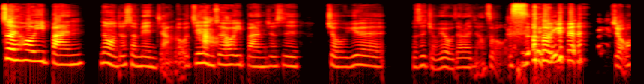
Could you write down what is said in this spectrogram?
最后一班，那我就顺便讲了，我今年最后一班就是九月，不是九月，我在乱讲什么？十 二月。九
